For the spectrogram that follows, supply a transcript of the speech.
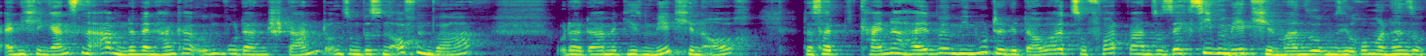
eigentlich den ganzen Abend, ne? wenn Hanka irgendwo dann stand und so ein bisschen offen war oder da mit diesem Mädchen auch, das hat keine halbe Minute gedauert. Sofort waren so sechs, sieben Mädchen waren so um sie rum und dann so,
